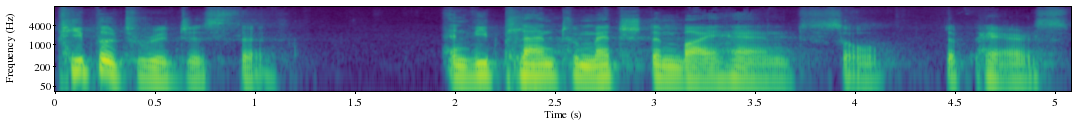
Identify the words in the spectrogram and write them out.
people to register. And we planned to match them by hand, so the pairs.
